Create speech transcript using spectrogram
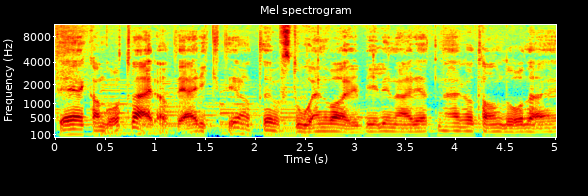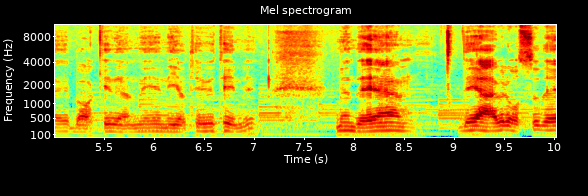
Det kan godt være at det er riktig, at det sto en varebil i nærheten her, og at han lå der bak i den i 29 timer. Men det det er vel også, det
